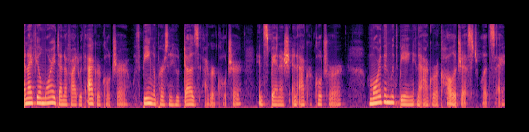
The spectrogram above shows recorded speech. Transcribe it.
And I feel more identified with agriculture, with being a person who does agriculture, in Spanish, an agriculturer, more than with being an agroecologist, let's say.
